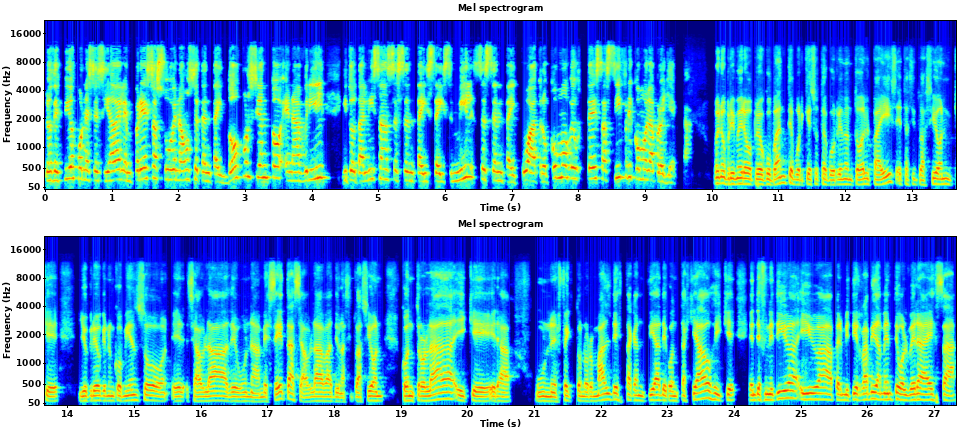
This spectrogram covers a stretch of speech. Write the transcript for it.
los despidos por necesidad de la empresa suben a un 72% en abril y totalizan 66.064. ¿Cómo ve usted esa cifra y cómo la proyecta? Bueno, primero preocupante porque eso está ocurriendo en todo el país, esta situación que yo creo que en un comienzo eh, se hablaba de una meseta, se hablaba de una situación controlada y que era un efecto normal de esta cantidad de contagiados y que en definitiva iba a permitir rápidamente volver a esa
